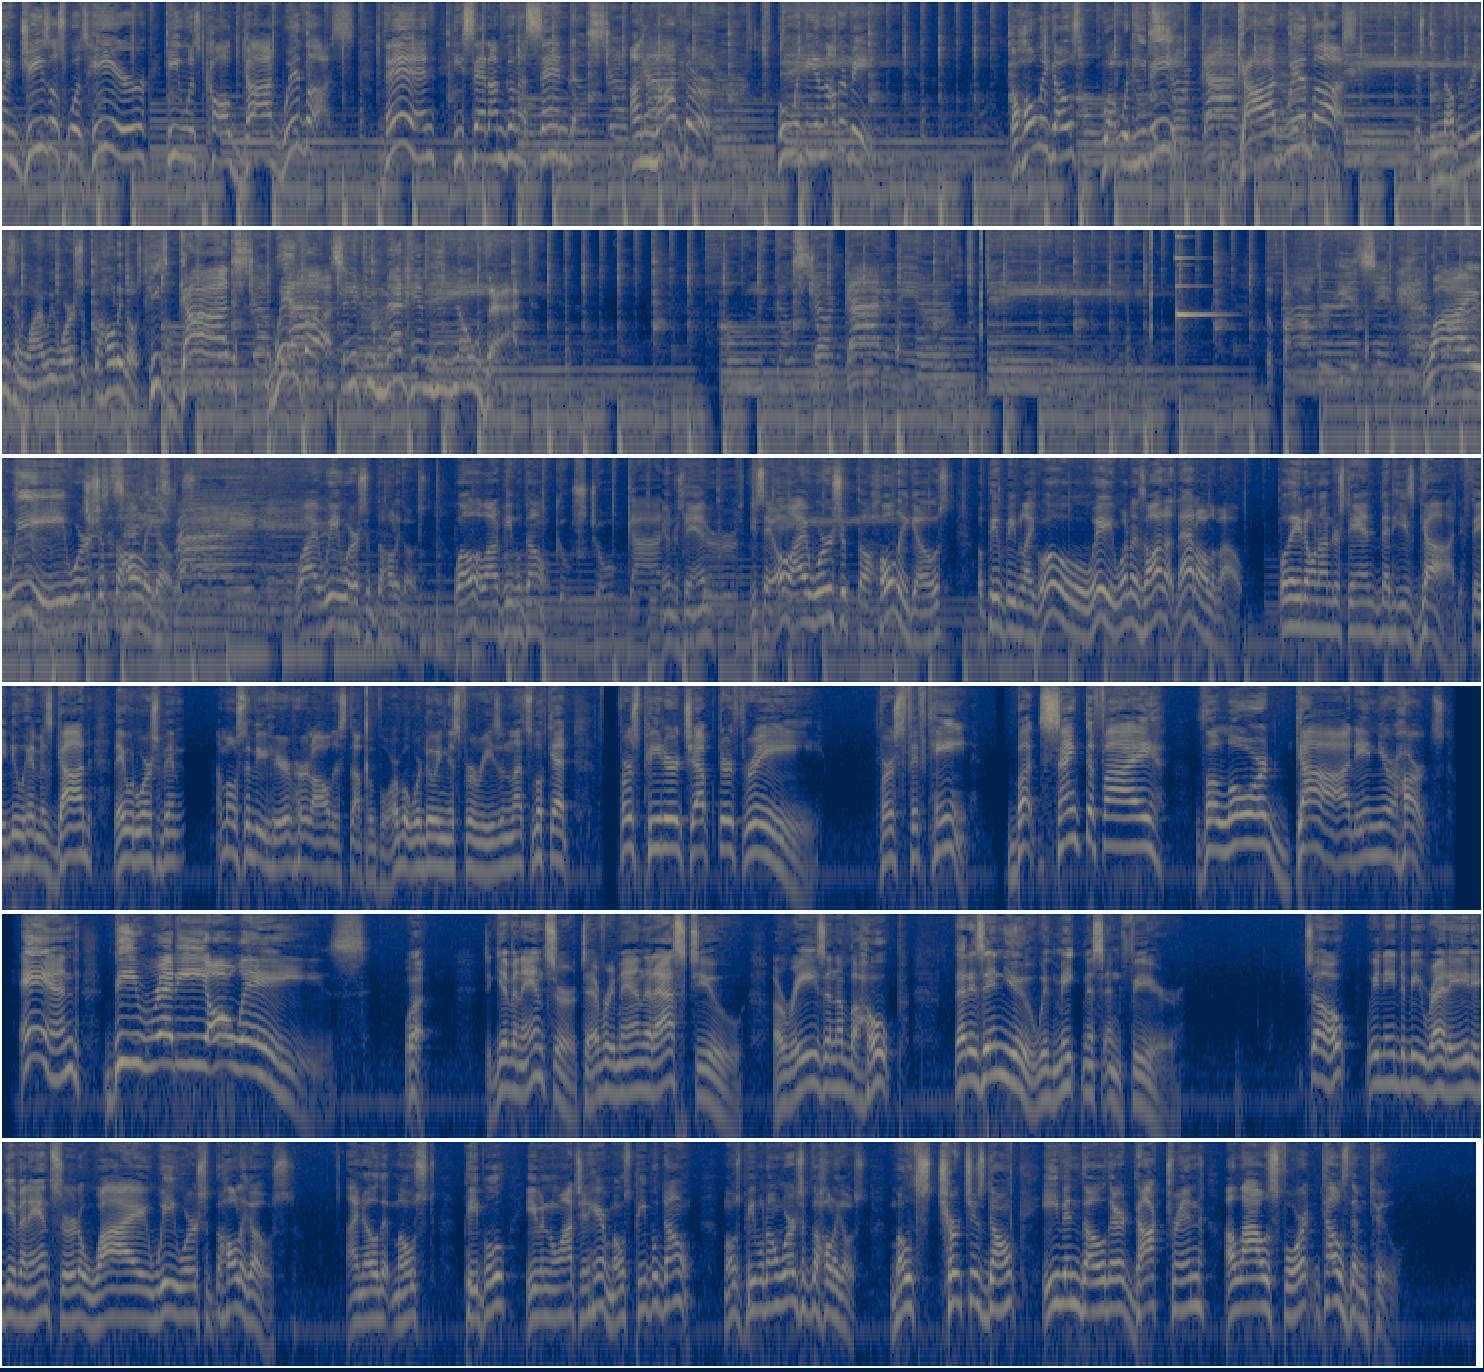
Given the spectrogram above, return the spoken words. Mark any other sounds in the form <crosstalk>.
when Jesus was here he was called God with us. Then he said I'm gonna send another. Who would the another be? The Holy Ghost what would he be? God with us. Just another reason why we worship the Holy Ghost. He's God with us. And if you met him you know that why we worship the Holy Ghost. Why we worship the Holy Ghost. Well a lot of people don't. You understand? You say oh I worship the Holy Ghost. But people be like whoa wait what is all that all about? Well they don't understand that he's God. If they knew him as God they would worship him. Now, most of you here have heard all this stuff before but we're doing this for a reason. Let's look at first Peter chapter 3 verse 15 but sanctify the Lord God in your hearts and be ready always. What? To give an answer to every man that asks you. A reason of the hope that is in you with meekness and fear. So we need to be ready to give an answer to why we worship the Holy Ghost. I know that most people even watching here most people don't. Most people don't worship the Holy Ghost. Most churches don't even though their doctrine allows for it and tells them to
